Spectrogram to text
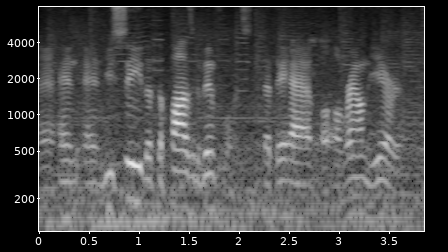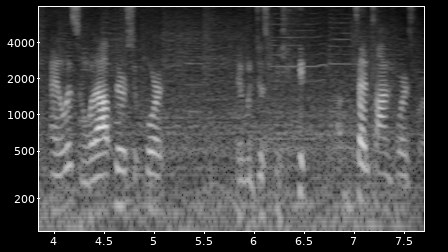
And, and, and you see that the positive influence that they have around the area. And listen, without their support, it would just be 10 times worse for us.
